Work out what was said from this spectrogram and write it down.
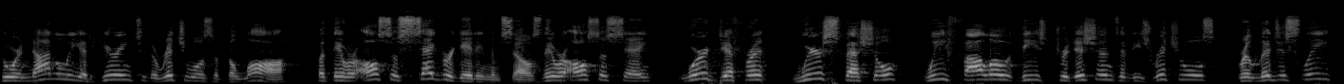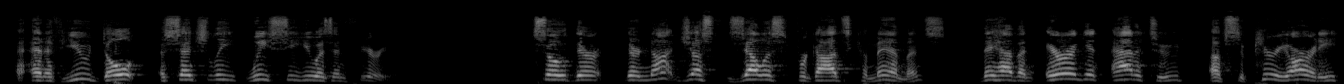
who were not only adhering to the rituals of the law, but they were also segregating themselves. They were also saying, we're different, we're special, we follow these traditions and these rituals religiously, and if you don't, essentially, we see you as inferior. So they're, they're not just zealous for God's commandments, they have an arrogant attitude of superiority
